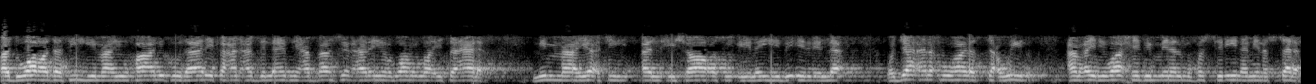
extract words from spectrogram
قد ورد فيه ما يخالف ذلك عن عبد الله بن عباس عليه رضوان الله تعالى مما يأتي الإشارة إليه بإذن الله. وجاء نحو هذا التأويل عن غير واحد من المفسرين من السلف.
